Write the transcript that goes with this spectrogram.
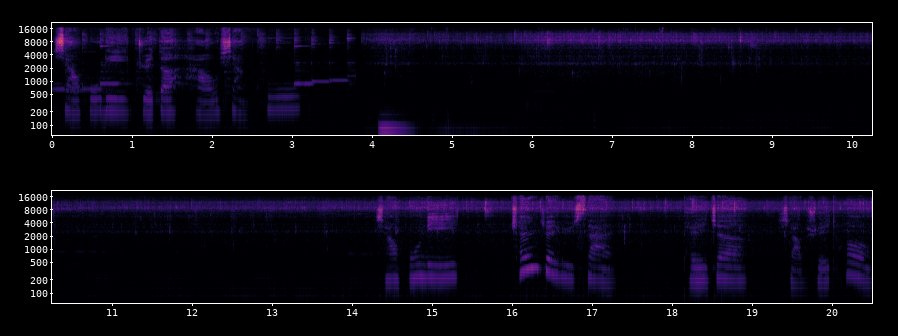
小狐狸觉得好想哭。小狐狸撑着雨伞，陪着小水桶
